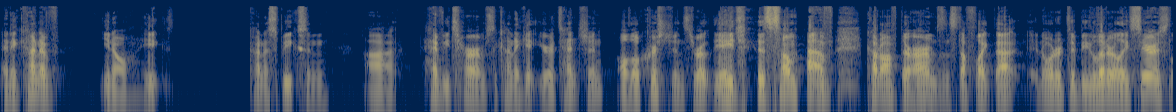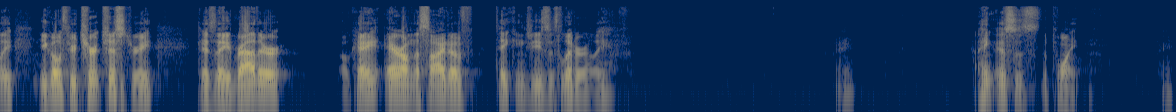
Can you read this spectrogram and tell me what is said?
And he kind of, you know, he kind of speaks in uh, heavy terms to kind of get your attention. Although Christians throughout the ages, some have cut off their arms and stuff like that in order to be literally, seriously, you go through church history because they'd rather, okay, err on the side of taking Jesus literally. Okay? I think this is the point. Okay?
